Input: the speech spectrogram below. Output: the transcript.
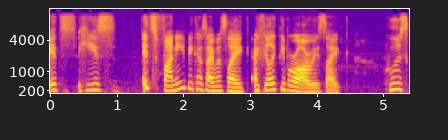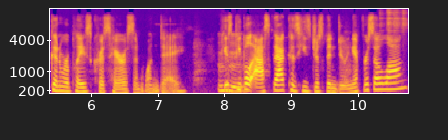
it's, he's, it's funny because I was like, I feel like people are always like, who's going to replace Chris Harrison one day? Because Mhm. people ask that because he's just been doing it for so long,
